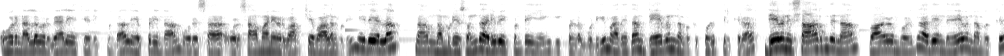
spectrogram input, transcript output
ஒரு நல்ல ஒரு வேலையை தேடிக்கொண்டால் எப்படி நாம் ஒரு சா ஒரு சாமானிய ஒரு வாழ்க்கையை வாழ முடியும்? இதையெல்லாம் நாம் நம்முடைய சொந்த அறிவை கொண்டே இயங்கிக் கொள்ள முடியும். அதை தான் தேவன் நமக்கு கொடுத்திருக்கிறார். தேவனை சார்ந்து நாம் வாழும் பொழுது அதை இந்த தேவன் நமக்கு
